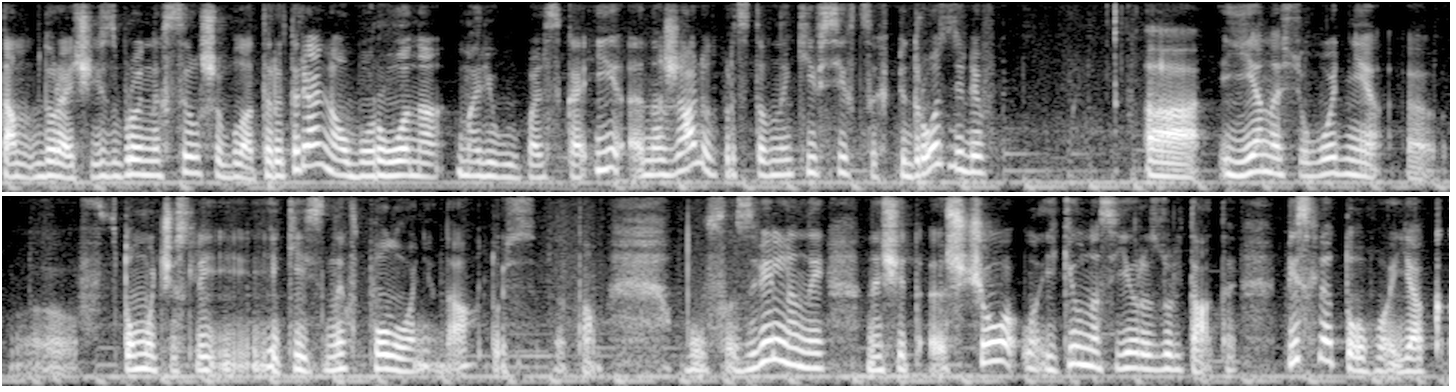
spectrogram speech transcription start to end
там, до речі, із збройних сил ще була територіальна оборона Маріупольська. І, на жаль, от представники всіх цих підрозділів є на сьогодні, е, е, в тому числі і якісь з них в полоні, да? хтось е, там був звільнений. Значить, е, що, які у нас є результати? Після того, як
